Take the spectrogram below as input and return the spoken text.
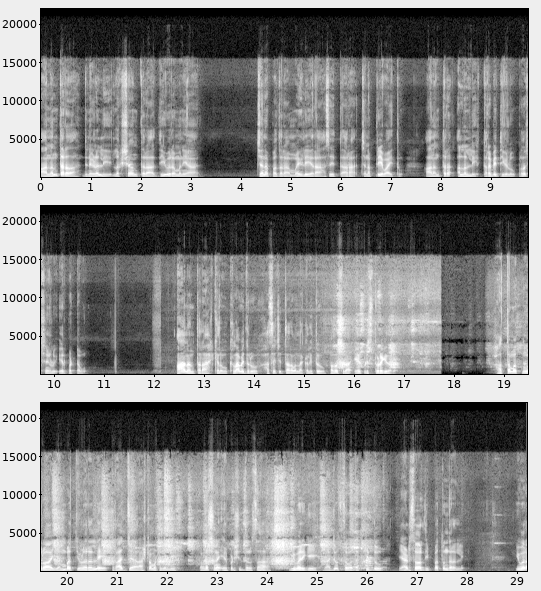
ಆ ನಂತರದ ದಿನಗಳಲ್ಲಿ ಲಕ್ಷಾಂತರ ದೇವರ ಮನೆಯ ಜನಪದರ ಮಹಿಳೆಯರ ಹಸಿತಾರ ಜನಪ್ರಿಯವಾಯಿತು. ಆನಂತರ ಅಲ್ಲಲ್ಲಿ ತರಬೇತಿಗಳು, ಪ್ರದರ್ಶನಗಳು ಏರ್ಪಟ್ಟವು. ಆ ನಂತರ ಕೆಲವು ಕಲಾವಿದರು ಹಸೆಚಿತ್ತಾರವನ್ನು ಕಲಿತು ಪ್ರದರ್ಶನ ಏರ್ಪಡಿಸತೊಡಗಿದರು. ಹತ್ತೊಂಬತ್ತು ನೂರ ಎಂಬತ್ತೇಳರಲ್ಲೇ ರಾಜ್ಯ ರಾಷ್ಟ್ರಮಟ್ಟದಲ್ಲಿ ಪ್ರದರ್ಶನ ಏರ್ಪಡಿಸಿದ್ದರೂ ಸಹ ಇವರಿಗೆ ರಾಜ್ಯೋತ್ಸವ ದಕ್ಕಿದ್ದು ಎರಡು ಸಾವಿರದ ಇಪ್ಪತ್ತೊಂದರಲ್ಲಿ. ಇವರ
